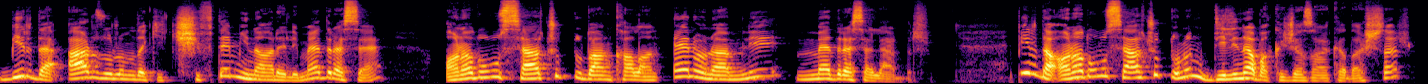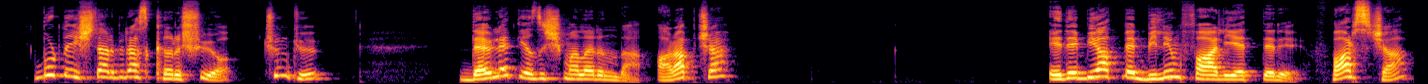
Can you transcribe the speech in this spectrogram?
bir de Erzurum'daki Çifte Minareli Medrese Anadolu Selçuklu'dan kalan en önemli medreselerdir. Bir de Anadolu Selçuklu'nun diline bakacağız arkadaşlar. Burada işler biraz karışıyor. Çünkü devlet yazışmalarında Arapça, edebiyat ve bilim faaliyetleri Farsça,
